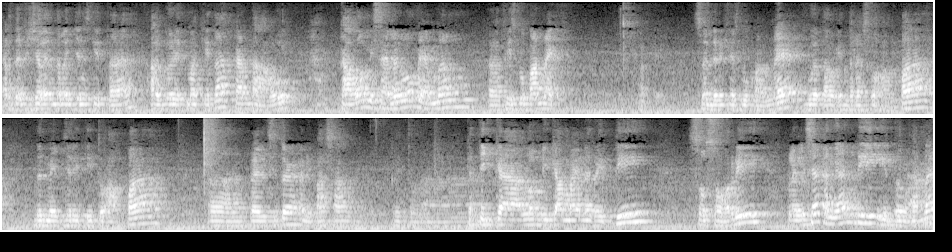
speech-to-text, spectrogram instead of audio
artificial intelligence kita algoritma kita akan tahu kalau misalnya lo memang eh, Facebook Connect. Oke. so dari Facebook Connect gue tahu interest lo apa the majority itu apa eh, playlist itu yang akan dipasang. Gitu ketika lo become minority so sorry playlistnya akan ganti gitu Ya. karena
